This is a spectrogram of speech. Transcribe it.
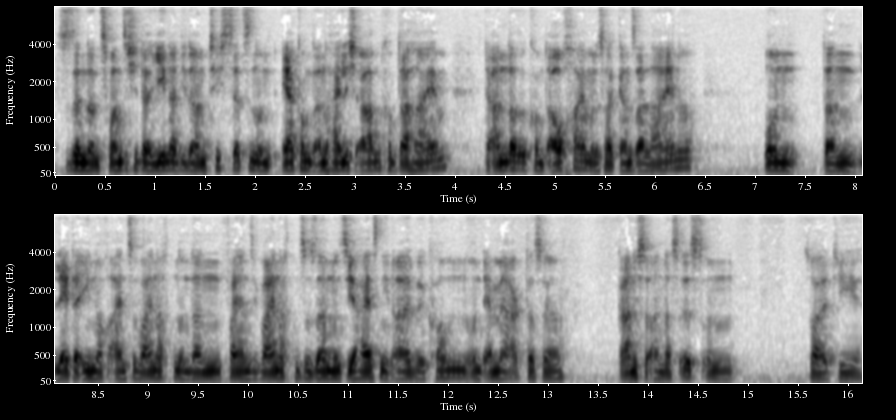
es sind dann 20 Italiener, die da am Tisch sitzen und er kommt an Heiligabend, kommt da heim, der andere kommt auch heim und ist halt ganz alleine und dann lädt er ihn noch ein zu Weihnachten und dann feiern sie Weihnachten zusammen und sie heißen ihn alle willkommen und er merkt, dass er gar nicht so anders ist und so halt die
